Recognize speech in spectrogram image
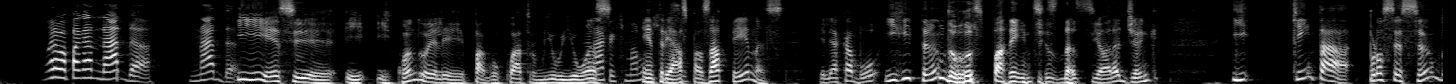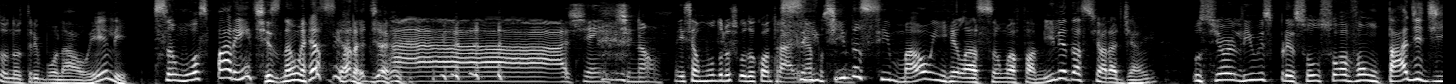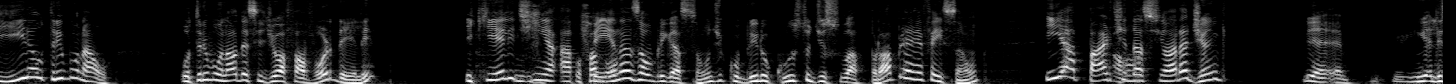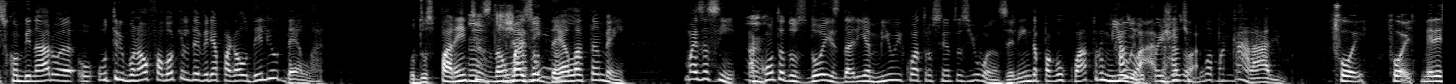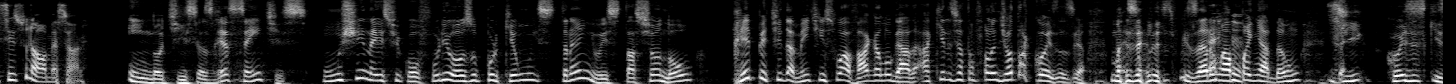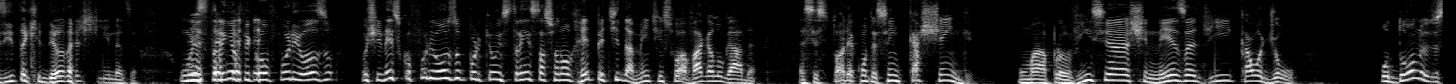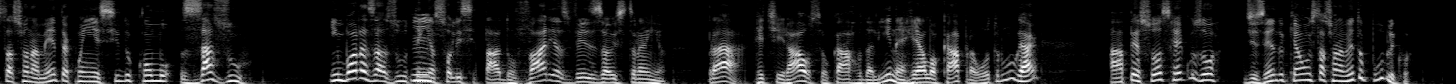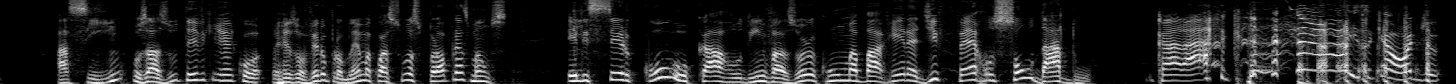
Não era pra pagar nada. Nada. E esse e, e quando ele pagou 4 mil yuans, Caraca, entre aspas, apenas, ele acabou irritando os parentes da senhora Jung. E quem tá processando no tribunal ele são os parentes, não é a senhora Jung. Ah, gente, não. Esse é o mundo do, do contrário, é. Sentindo-se mal em relação à família da senhora Jung, o senhor Liu expressou sua vontade de ir ao tribunal. O tribunal decidiu a favor dele E que ele tinha Por favor. apenas a obrigação de cobrir o custo de sua própria refeição e a parte Oh. da senhora Jung. É, é, eles combinaram. é, O, o tribunal falou que ele deveria pagar o dele e o dela. O dos parentes Hum, não, mas o veio. dela também. Mas assim, a Hum. conta dos dois daria 1.400 yuans. Ele ainda pagou 4 mil. ele foi gente razoável. boa pra caralho. Foi, foi. Mereci isso não, minha senhora. Em notícias recentes, um chinês ficou furioso porque um estranho estacionou repetidamente em sua vaga alugada. Aqui eles já estão falando de outra coisa, assim, ó. mas eles fizeram um apanhadão de coisa esquisita que deu na China. Um estranho ficou furioso, o chinês ficou furioso porque um estranho estacionou repetidamente em sua vaga alugada. Essa história aconteceu em Kasheng, uma província chinesa de Kaozhou. O dono do estacionamento é conhecido como Zazu. Embora Zazu tenha solicitado várias vezes ao estranho para retirar o seu carro dali, né, realocar para outro lugar, a pessoa se recusou, dizendo que é um estacionamento público. Assim, o Zazu teve que resolver o problema com as suas próprias mãos. Ele cercou o carro do invasor com uma barreira de ferro soldado. Caraca! Isso que é ódio.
